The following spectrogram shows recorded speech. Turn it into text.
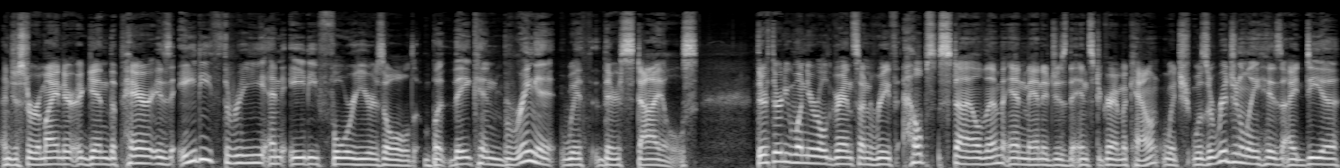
And just a reminder again, the pair is 83 and 84 years old, but they can bring it with their styles. Their 31 year old grandson Reef helps style them and manages the Instagram account, which was originally his idea,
